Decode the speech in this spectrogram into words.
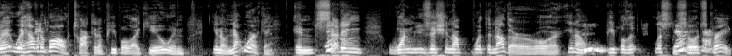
we're, we're having a ball talking to people like you and, you know, networking and setting yeah. one musician up with another or, you know, mm. people that listen. Yeah. So it's great.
